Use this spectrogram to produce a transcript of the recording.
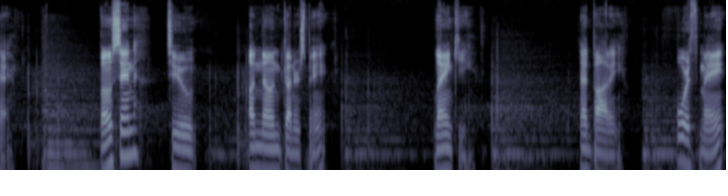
Okay. Bosun to unknown gunner's mate. Lanky. Dead body. Fourth mate,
